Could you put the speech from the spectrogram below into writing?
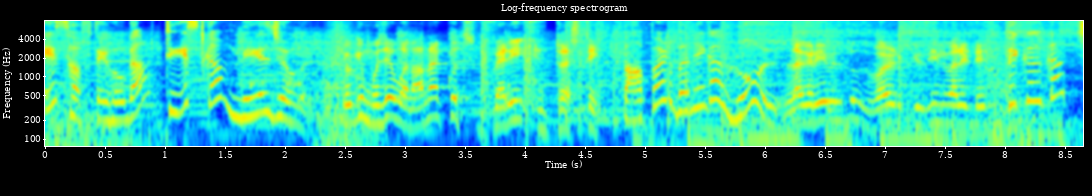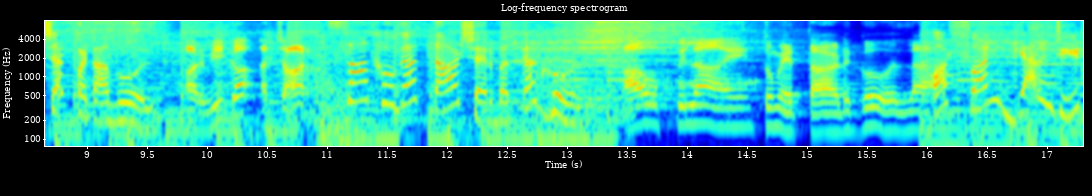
इस हफ़्ते होगा टेस्ट का मेल जोल। क्योंकि मुझे बनाना है कुछ वेरी इंटरेस्टिंग पापड़ बनेगा रोल। लग रही है बिल्कुल वर्ल्ड क्यूजीन वाली डिश पिकल का चटपटा बोल। अरवी का अचार। साथ होगा ताड़ शरबत का घोल। आओ पिलाएँ तुम्हें ताड़ गोला। और फन गारंटीड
